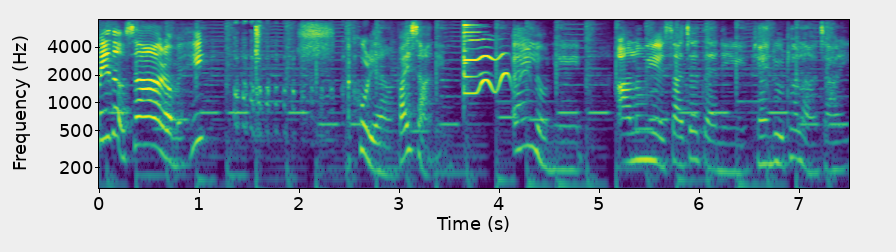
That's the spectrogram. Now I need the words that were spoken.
မင်းတုံစားရတော့မယ်ဟိအခုတည်းကဘိုက်စာနေအဲ့လိုနဲ့ အားလုံးရဲ့စာချက်တန်တွေရိုင်းတူထွက်လာကြတယ်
